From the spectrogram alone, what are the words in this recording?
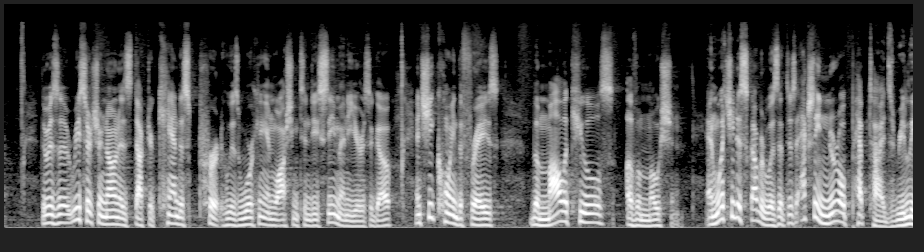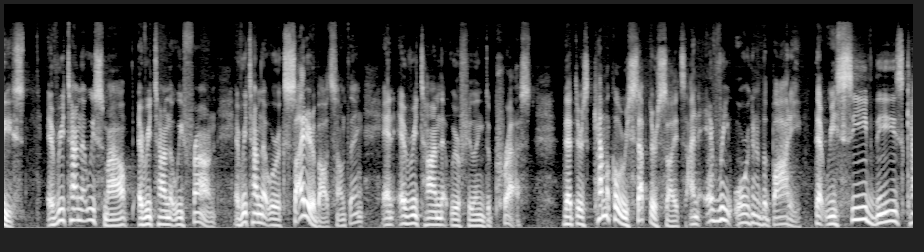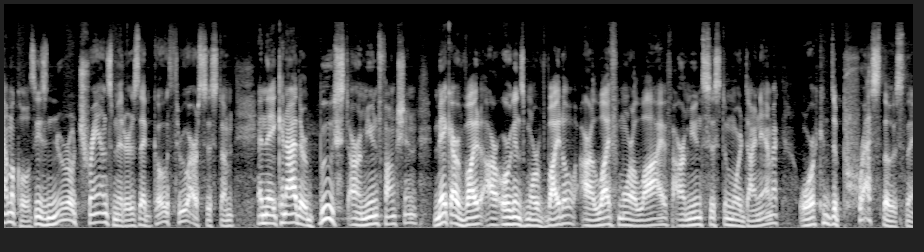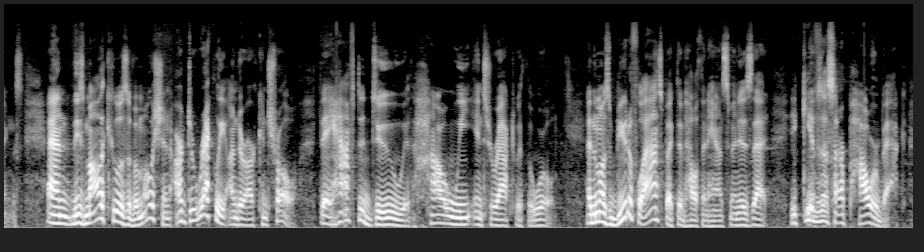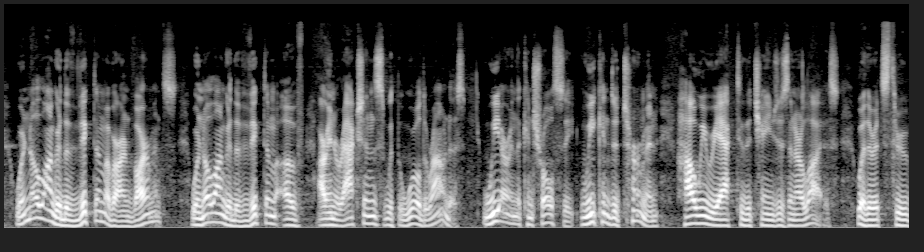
There was a researcher known as Dr. Candace Pert who was working in Washington, D.C. many years ago, and she coined the phrase, the molecules of emotion. And what she discovered was that there's actually neuropeptides released every time that we smile, every time that we frown, every time that we're excited about something, and every time that we're feeling depressed. That there's chemical receptor sites on every organ of the body that receive these chemicals, these neurotransmitters that go through our system, and they can either boost our immune function, make our, our organs more vital, our life more alive, our immune system more dynamic, or can depress those things. And these molecules of emotion are directly under our control. They have to do with how we interact with the world. And the most beautiful aspect of health enhancement is that it gives us our power back. We're no longer the victim of our environments. We're no longer the victim of our interactions with the world around us. We are in the control seat. We can determine how we react to the changes in our lives, whether it's through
